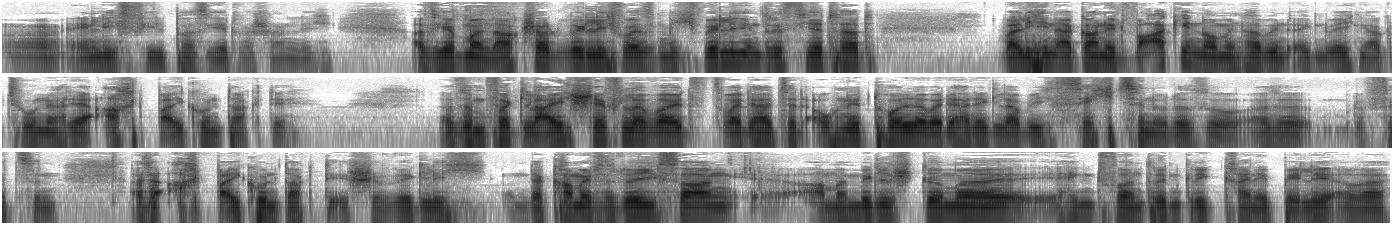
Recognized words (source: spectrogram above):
äh, ähnlich viel passiert wahrscheinlich. Also ich habe mal nachgeschaut, wirklich, weil es mich wirklich interessiert hat, weil ich ihn auch gar nicht wahrgenommen habe in irgendwelchen Aktionen, hat er acht Ballkontakte. Also im Vergleich, Scheffler war jetzt zweite Halbzeit auch nicht toll, aber der hatte, glaube ich, 16 oder so, also oder 14. Also acht Ballkontakte ist schon wirklich. Und da kann man jetzt natürlich sagen, äh, armer Mittelstürmer hängt vorn drin, kriegt keine Bälle, aber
